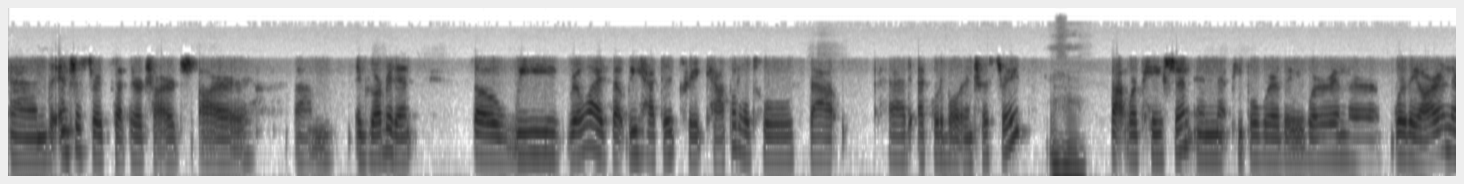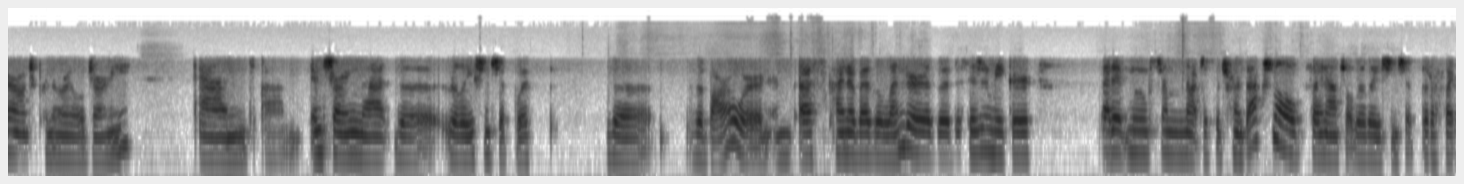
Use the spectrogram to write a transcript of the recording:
and the interest rates that they're charged are um, exorbitant. So we realized that we had to create capital tools that had equitable interest rates, mm-hmm. that were patient and met people where they were in their where they are in their entrepreneurial journey, and um, ensuring that the relationship with the the borrower and, and us kind of as a lender, as a decision maker, that it moves from not just a transactional financial relationship, but a,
